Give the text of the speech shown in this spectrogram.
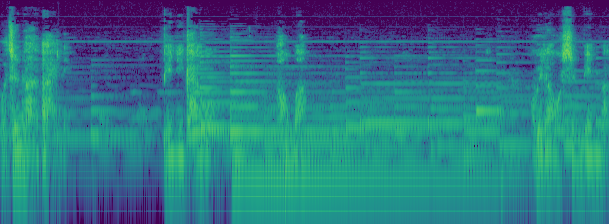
我真的很爱你，别离开我，好吗？回到我身边吧。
